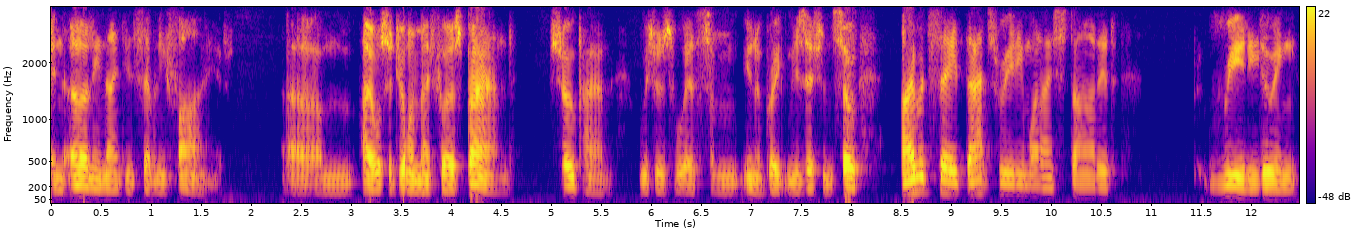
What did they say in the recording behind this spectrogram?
in early 1975. Um, I also joined my first band, Chopyn, which was with some you know great musicians. So I would say that's really when I started really doing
